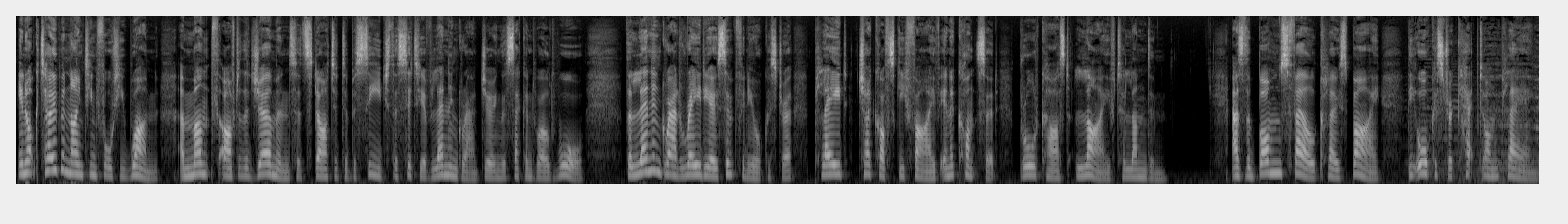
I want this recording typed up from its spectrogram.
In October 1941, a month after the Germans had started to besiege the city of Leningrad during the Second World War, the Leningrad Radio Symphony Orchestra played Tchaikovsky 5 in a concert broadcast live to London. As the bombs fell close by, the orchestra kept on playing.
